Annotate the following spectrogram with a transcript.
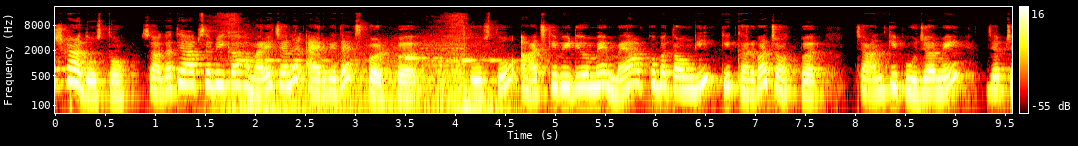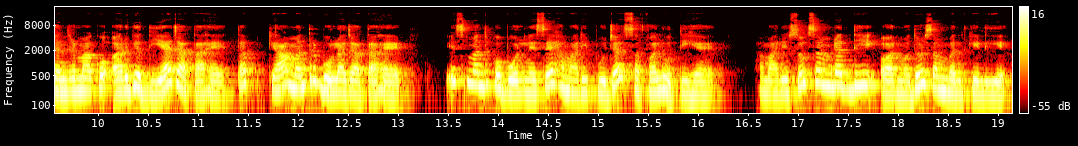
नमस्कार दोस्तों, स्वागत है आप सभी का हमारे चैनल आयुर्वेद एक्सपर्ट पर। दोस्तों, आज की वीडियो में मैं आपको बताऊँगी कि करवा चौथ पर चाँद की पूजा में जब चंद्रमा को अर्घ्य दिया जाता है, तब क्या मंत्र बोला जाता है? इस मंत्र को बोलने से हमारी पूजा सफल होती है। हमारी सुख समृद्धि और मधुर संबंध के लिए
